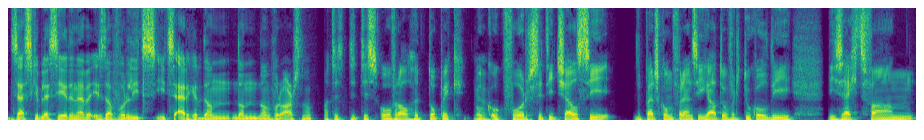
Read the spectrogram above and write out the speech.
zes geblesseerden hebben, is dat voor Leeds iets erger dan, dan, dan voor Arsenal. Maar het is, het is overal het topic. Ja. Ook, ook voor City-Chelsea. De persconferentie gaat over Tuchel, die, die zegt van...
